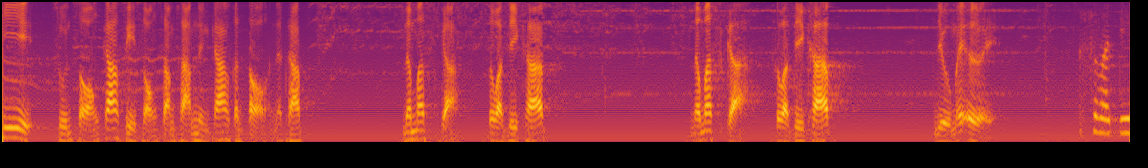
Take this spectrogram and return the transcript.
ที่ 029423319 กันต่อนะครับนมัสการสวัสดีครับนมัสการสวัสดีครับ อยู่ไหม่เอ่ย สวัสดี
